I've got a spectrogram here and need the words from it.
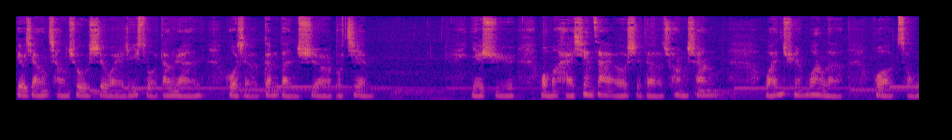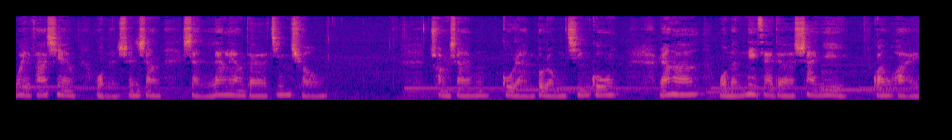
又将长处视为理所当然，或者根本视而不见。也许我们还陷在儿时的创伤，完全忘了或从未发现我们身上闪亮亮的金球。创伤固然不容轻估，然而我们内在的善意。关怀、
